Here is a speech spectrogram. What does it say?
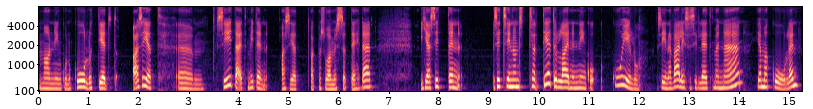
mä oon niin kuin kuullut tietyt asiat äm, siitä, että miten asiat vaikka Suomessa tehdään. Ja sitten sit siinä on tietynlainen niin kuin kuilu siinä välissä silleen, että mä näen ja mä kuulen,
